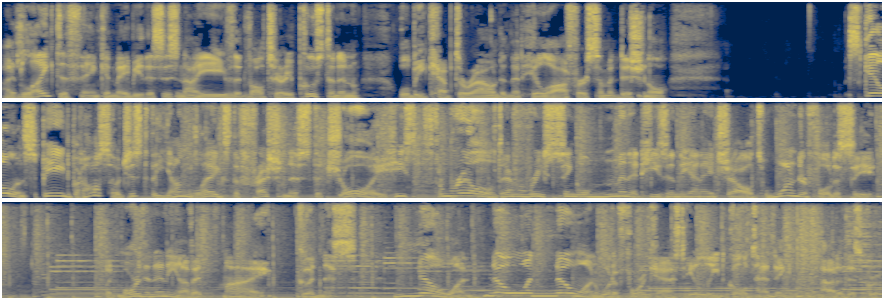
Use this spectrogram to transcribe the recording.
I'd like to think, and maybe this is naive, that Valtteri Puustinen will be kept around and that he'll offer some additional skill and speed, but also just the young legs, the freshness, the joy. He's thrilled every single minute he's in the NHL. It's wonderful to see. But more than any of it, my goodness, no one, no one, no one would have forecast elite goaltending out of this group.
